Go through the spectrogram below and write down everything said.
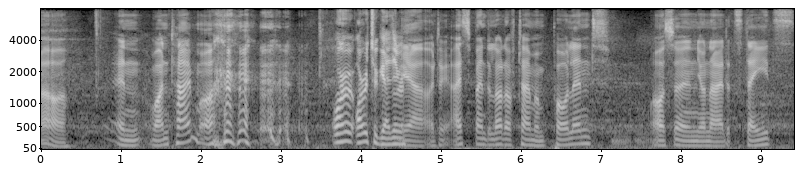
Oh, in one time or? Or or together. Yeah i spent a lot of time in poland also in united states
